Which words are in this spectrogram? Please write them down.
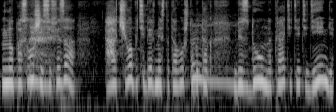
Но послушай, Софиза, а чего бы тебе вместо того, чтобы так бездумно тратить эти деньги,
